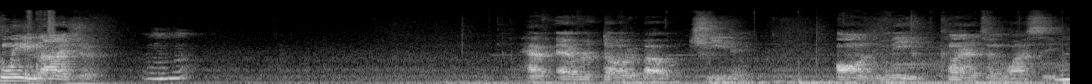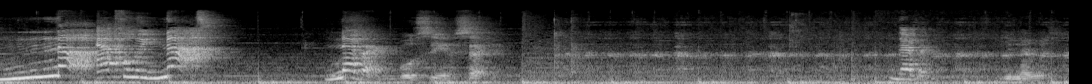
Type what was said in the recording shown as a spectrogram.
Queen Naija. Mm-hmm. Have ever thought about cheating on me, Clarence NYC? No, absolutely not. Never. We'll see in a second. Never. You nervous?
